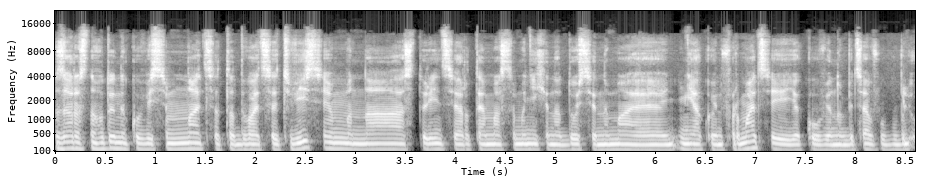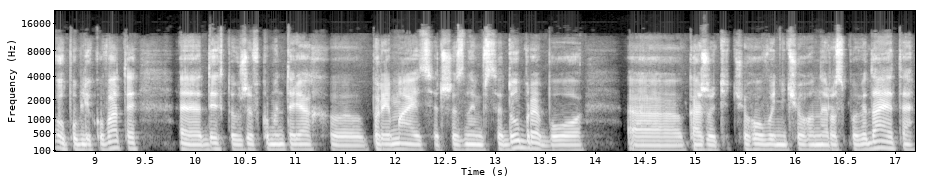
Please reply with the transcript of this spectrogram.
Зараз на годиннику 18.28. На сторінці Артема Семеніхіна досі немає ніякої інформації, яку він обіцяв опублікувати. Е, Дехто вже в коментарях е, переймається, чи з ним все добре, бо е, кажуть, чого ви нічого не розповідаєте.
